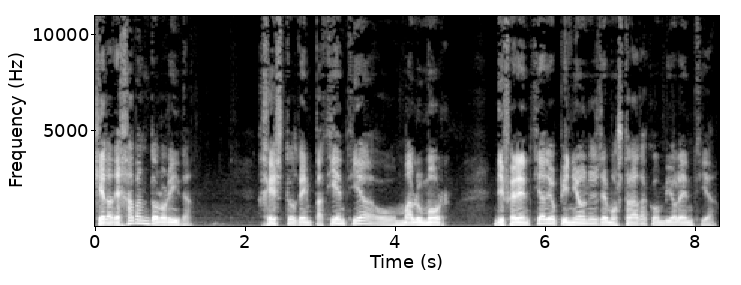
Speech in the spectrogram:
que la dejaban dolorida, gestos de impaciencia o mal humor, diferencia de opiniones demostrada con violencia.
